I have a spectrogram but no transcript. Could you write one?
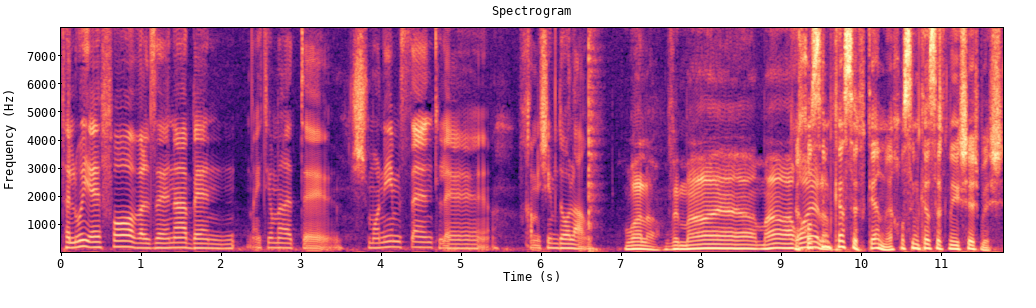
תלוי איפה, אבל זה נע בין, הייתי אומרת, אה, 80 סנט ל-50 דולר. וואלה. ומה מה איך ה-ROI עושים אליו? כסף, כן, איך עושים כסף משש-בש?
